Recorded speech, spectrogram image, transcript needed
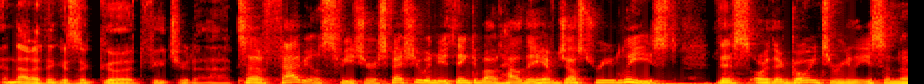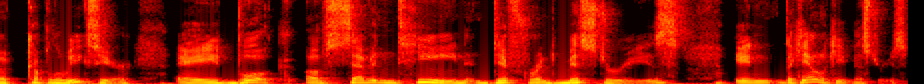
And that I think is a good feature to add. It's a fabulous feature, especially when you think about how they have just released this, or they're going to release in a couple of weeks here, a book of 17 different mysteries in the Candlekeep Mysteries.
